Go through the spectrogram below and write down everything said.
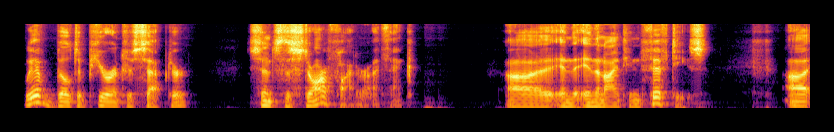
We have built a pure interceptor since the Starfighter, I think, uh, in the in the 1950s. Uh,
